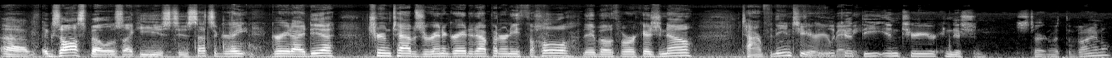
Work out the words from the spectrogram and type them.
uh, exhaust bellows like you used to. So that's a great, great idea. Trim tabs are integrated up underneath the hull. They both work, as you know. Time for the interior, Look baby. at the interior condition. Starting with the vinyl.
